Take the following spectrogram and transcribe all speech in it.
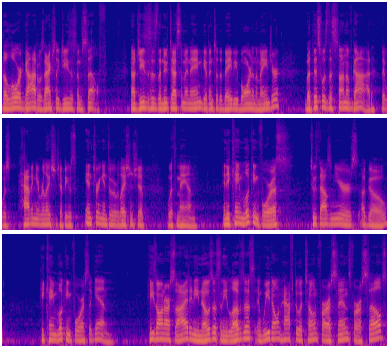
The Lord God was actually Jesus himself. Now, Jesus is the New Testament name given to the baby born in the manger, but this was the Son of God that was having a relationship. He was entering into a relationship with man. And he came looking for us 2,000 years ago. He came looking for us again. He's on our side and he knows us and he loves us, and we don't have to atone for our sins for ourselves.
